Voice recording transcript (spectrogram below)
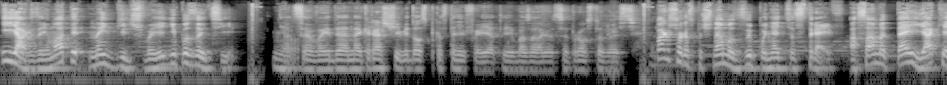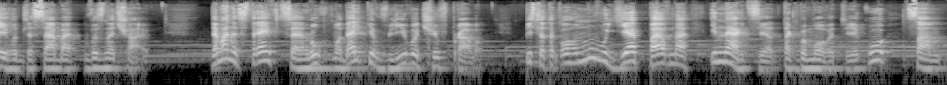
і як займати найбільш вигідні позиції. Ні, це вийде найкращий відос про стрейфи, я тобі базарю, це просто жесть. Перше розпочнемо з поняття стрейф, а саме те, як я його для себе визначаю. Для мене стрейф це рух модельки вліво чи вправо. Після такого муву є певна інерція, так би мовити, яку сам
